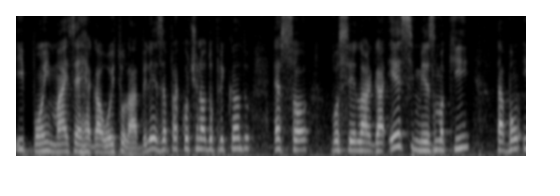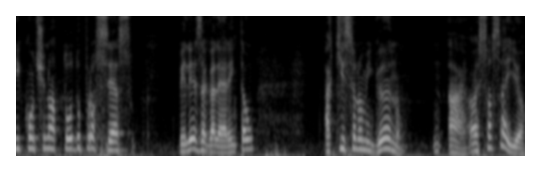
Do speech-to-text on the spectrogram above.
e põe mais RH8 lá, beleza? Para continuar duplicando é só você largar esse mesmo aqui, tá bom? E continuar todo o processo. Beleza, galera? Então, aqui se eu não me engano, ah, é só sair, ó.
